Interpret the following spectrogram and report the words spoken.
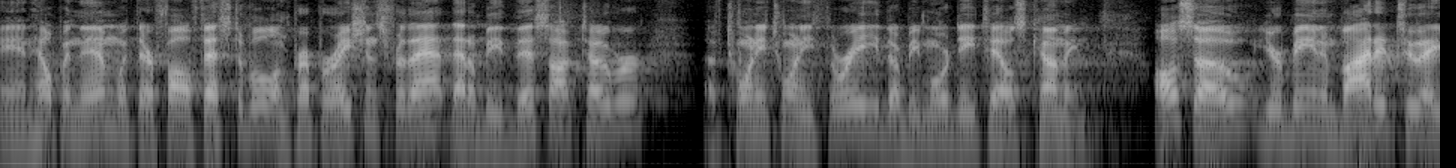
and helping them with their fall festival and preparations for that. That'll be this October of 2023. There'll be more details coming. Also, you're being invited to a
